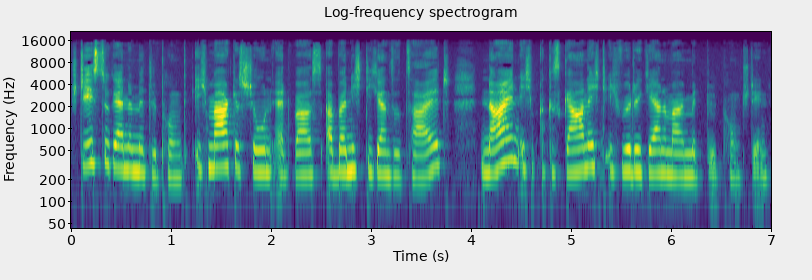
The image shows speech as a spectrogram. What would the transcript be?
Stehst du gerne im Mittelpunkt? Ich mag es schon etwas, aber nicht die ganze Zeit. Nein, ich mag es gar nicht. Ich würde gerne mal im Mittelpunkt stehen.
